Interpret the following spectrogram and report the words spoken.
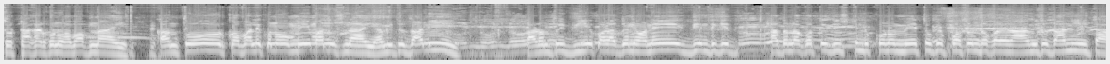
তোর টাকার কোনো অভাব নাই কারণ তোর কপালে কোনো মেয়ে মানুষ নাই আমি তো জানি। কারণ তুই বিয়ে করার জন্য অনেক দিন থেকে সাধনা করতে দিস কিন্তু কোনো মেয়ে তোকে পছন্দ করে না আমি তো জানি এটা।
